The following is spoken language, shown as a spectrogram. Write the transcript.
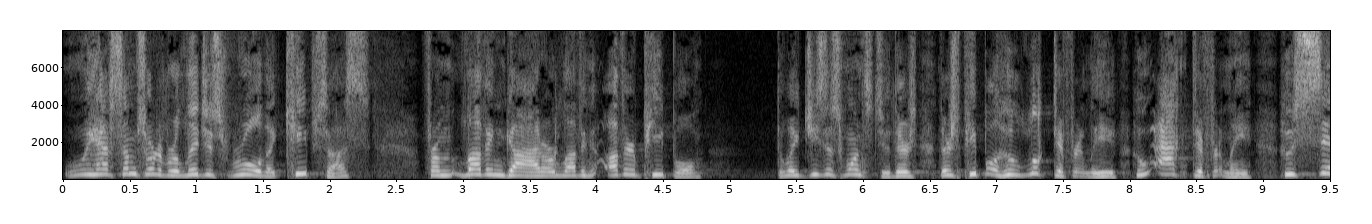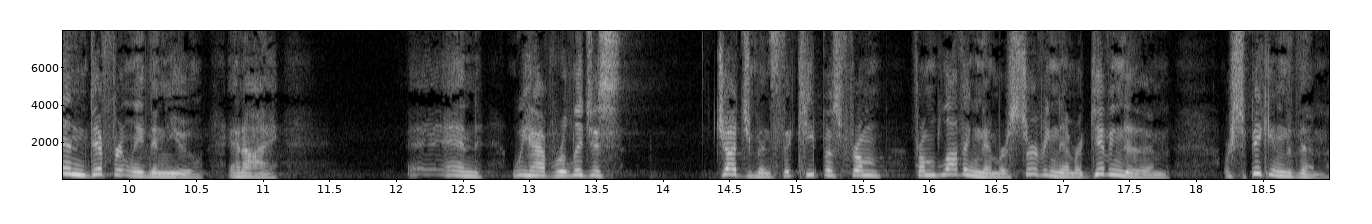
We have some sort of religious rule that keeps us from loving God or loving other people the way Jesus wants to. There's, there's people who look differently, who act differently, who sin differently than you and I. And we have religious judgments that keep us from, from loving them or serving them or giving to them or speaking to them.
